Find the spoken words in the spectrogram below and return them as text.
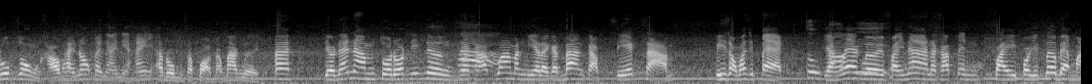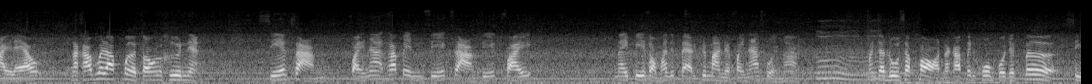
รูปทรงของเขาภายนอกภายในเนี่ยให้อารมณ์สปอร์ตมากๆเลยอะเดี๋ยวแนะนำตัวรถนิดนึงนะครับว่ามันมีอะไรกันบ้างกับ CX3 ปี2018ถูกอย่างแรกเลยไฟหน้านะครับเป็นไฟโปรเจคเตอร์แบบใหม่แล้วนะครับเวลาเปิดตอนกลางคืนเนี่ย CX3 ไฟหน้าถ้าเป็น CX3 CX5 ในปี 2018 ขึ้นมาเนี่ยไฟหน้าสวยมาก อืมมันจะดูสปอร์ตนะครับ เป็นโคมโปรเจคเตอร์สี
